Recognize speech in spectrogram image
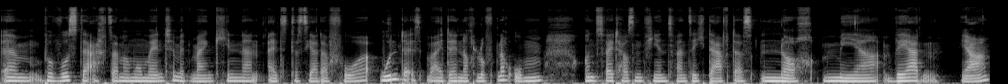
ähm, bewusste, achtsame Momente mit meinen Kindern als das Jahr davor. Und da ist weiterhin noch Luft nach oben. Und 2024 darf das noch mehr werden. Ja.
